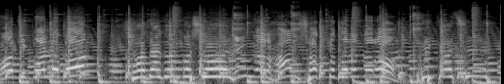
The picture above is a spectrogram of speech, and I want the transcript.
মাঝি করল সদাগর মশাই। হাল শক্ত করে ধরো। ঠিক আছে।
